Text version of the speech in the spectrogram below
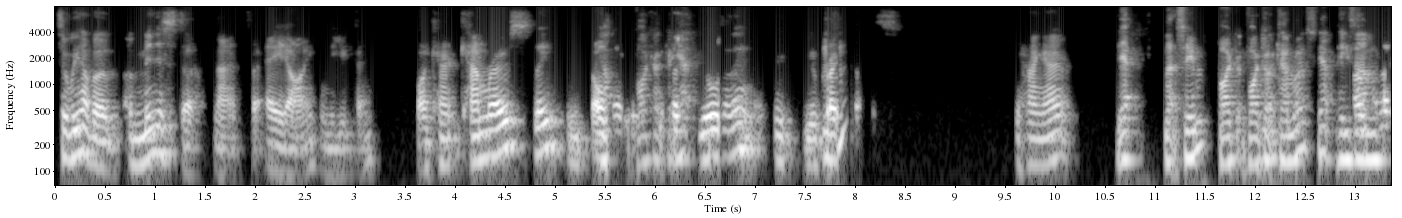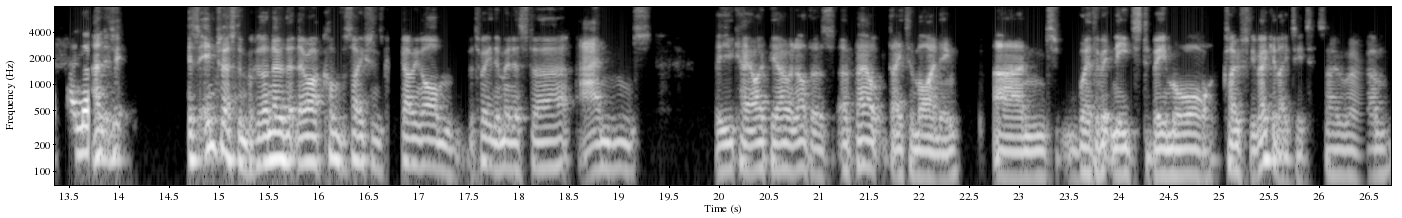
So we have a, a minister now for AI in the UK. Viscount Camrose, Lee? Oh, Viscount, yeah. Yours, I think. You, are great mm-hmm. You hang out. Yeah, that's him. Viscount Camrose. Yeah, he's oh, um, and it's, it's interesting because I know that there are conversations going on between the minister and the UK IPO and others about data mining and whether it needs to be more closely regulated. So um,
